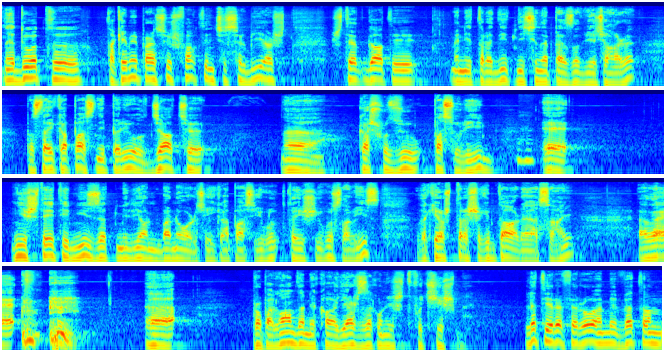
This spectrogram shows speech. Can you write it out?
ne duhet ta kemi parasysh faktin që Serbia është shtet gati me një traditë njëqind e pesëdhjetë vjeçare, pastaj ka pas një periudhë të gjatë që ka shfrytëzu pasurinë e Një shteti njëzet milionë banorë që i ka pas të ish Jugosllavisë dhe kjo është trashëgimtare e asaj. Dhe propagandën e ka jashtëzakonisht të fuqishme. Le t'i referohemi vetëm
